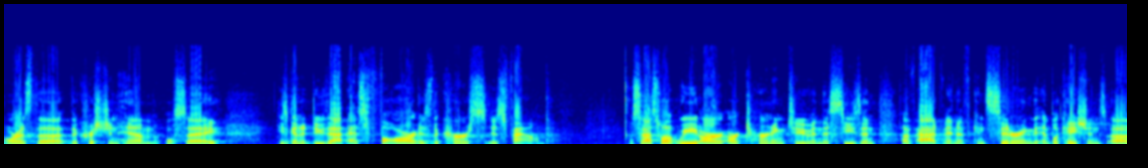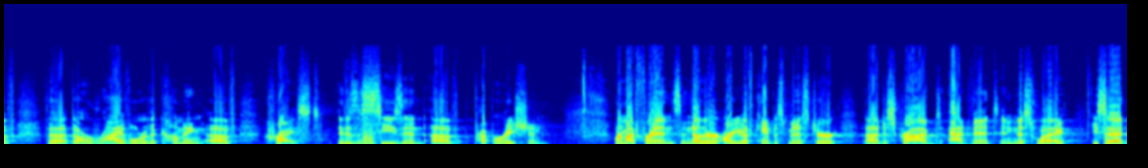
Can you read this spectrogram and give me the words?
Or as the, the Christian hymn will say, he's going to do that as far as the curse is found. So that's what we are, are turning to in this season of Advent, of considering the implications of the, the arrival or the coming of Christ. It is a season of preparation. One of my friends, another RUF campus minister, uh, described Advent in this way. He said,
